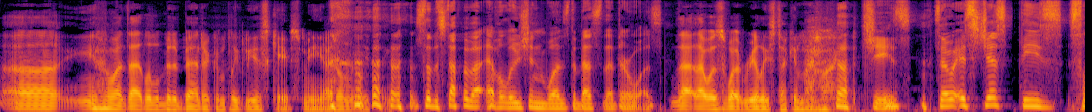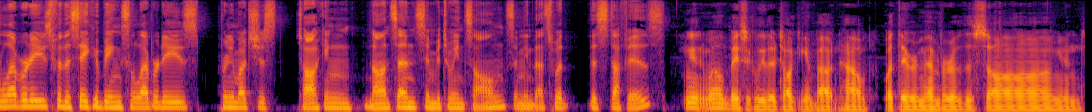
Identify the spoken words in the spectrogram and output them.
Uh, you know what? That little bit of banter completely escapes me. I don't really think So the stuff about evolution was the best that there was. that that was what really stuck in my mind. Oh, jeez. So it's just these celebrities for the sake of being celebrities, pretty much just talking nonsense in between songs. I mean, that's what this stuff is. Yeah, well, basically, they're talking about how what they remember of the song and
